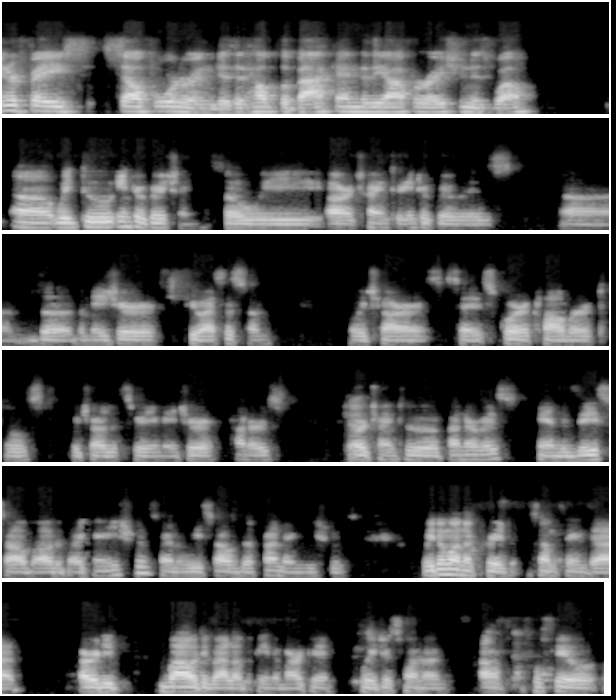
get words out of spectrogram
interface self-ordering, does it help the back end of the operation as well? Uh, we do integration. So we are trying to integrate with uh, the, the major POS system, which are say Square, Clover, Toast, which are the three major counters. we're trying to partner with, and they solve all the backend issues, and we solve the front end issues. We don't want to create something that already well developed in the market. We just want to um, fulfill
